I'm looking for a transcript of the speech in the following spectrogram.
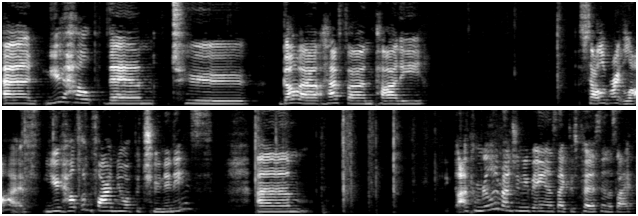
And you help them to go out, have fun, party, celebrate life. You help them find new opportunities. Um, I can really imagine you being as like this person is like,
